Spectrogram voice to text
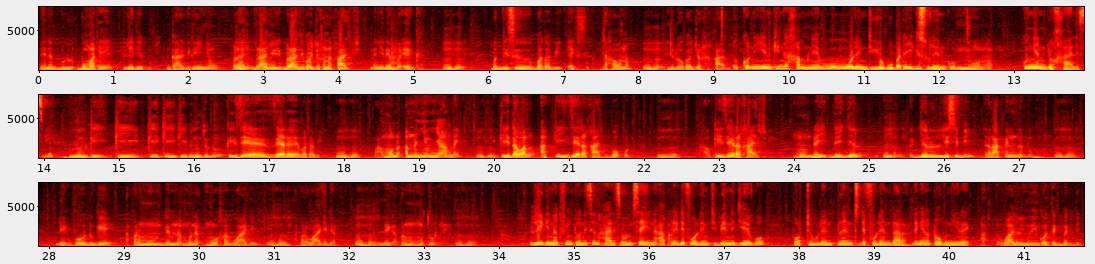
léegi nag bu bu matee léegi gaal gi day ñëw. balaa balaa ñuy balaa ñu koy joxe na xaalis bi dañuy dem ba egg. ba gis bato bi egg taxaw na. ñu doo koy joxe xaalis bi. kon yéen ki nga xam ne moom moo leen di yóbbu ba tey gisu leen ko non non ku ngeen jox xaalis bi ñun kii kii kii kii kii bi nu mu tudd kii géré géré bato bi. waaw moom la am na ñoom ñaar lañ. kii dawal ak kii géré xaalis bi. Waaw kii géré xaalis bi moom day day jël. jël liste bi rappel nga dugg. léegi boo duggee après moom dem na mu ne mu wax ak waa ji. après waa ji dem. léegi après moom mu tourné. léegi nag fi mu toll nii seen xaalis moom sey na après defoo leen ci benn jéego porté wu leen plainte defu leen dara da ngeen a toog nii rek. ah waa jooju mënuñ koo teg bët di.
